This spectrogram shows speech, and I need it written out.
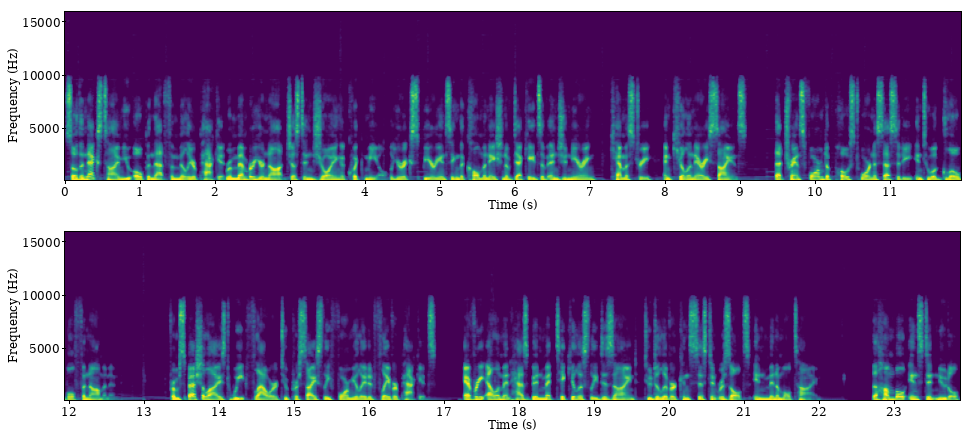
So the next time you open that familiar packet, remember you're not just enjoying a quick meal. You're experiencing the culmination of decades of engineering, chemistry, and culinary science that transformed a post-war necessity into a global phenomenon. From specialized wheat flour to precisely formulated flavor packets, every element has been meticulously designed to deliver consistent results in minimal time. The humble instant noodle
